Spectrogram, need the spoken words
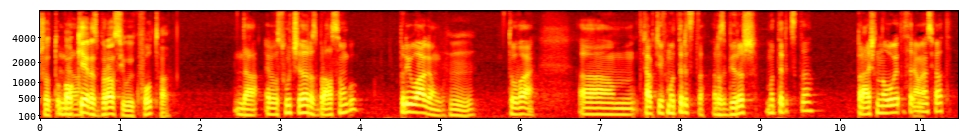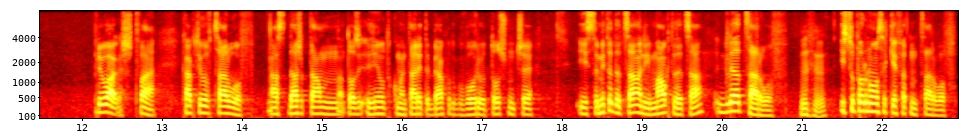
Защото, Да. окей, разбрал си го и какво е това? Да, е в случая разбрал съм го, прилагам го. М. Това е. Ам, както и в матрицата. Разбираш матрицата, правиш аналогията с реалния свят, прилагаш. Това е. Както и в Цар Лъв. Аз даже там на този един от коментарите бях отговорил точно, че и самите деца, нали, малките деца, гледат Цар Лъв. Мгм. И супер много се кефят на Цар Лъв.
